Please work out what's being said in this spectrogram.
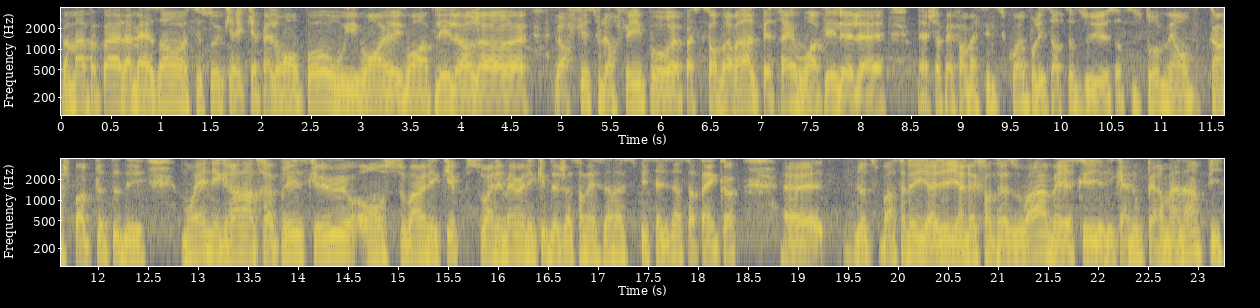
maman, papa à la maison, c'est sûr qu'ils n'appelleront pas ou ils vont, ils vont appeler leur, leur, leur fils ou leur fille pour parce qu'ils sont vraiment dans le pétrin ou appeler le, la shop informatique du coin pour les sortir du, sortir du trouble. Mais on, quand je parle plus des moyennes et grandes entreprises qui, eux, ont souvent une équipe, souvent les mêmes une équipe de gestion d'incidents spécialisée dans certains cas. Euh, là, tu pensais, il y, en a qui sont très ouverts, mais est-ce qu'il y a des canaux permanents? Puis,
